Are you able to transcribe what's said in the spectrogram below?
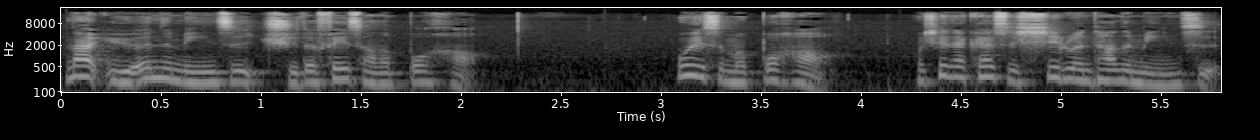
那雨恩的名字取得非常的不好，为什么不好？我现在开始细论他的名字。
